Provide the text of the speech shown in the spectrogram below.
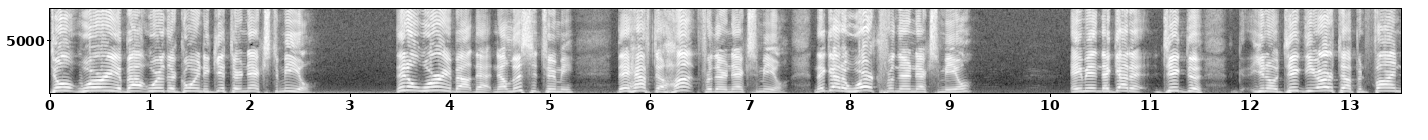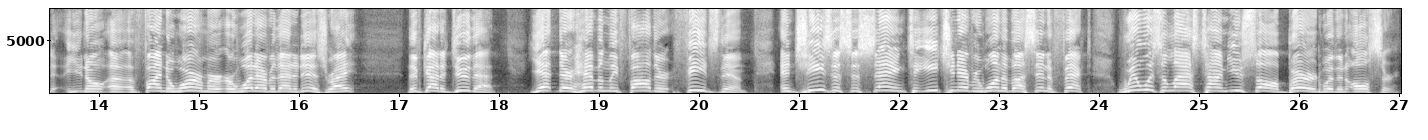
don't worry about where they're going to get their next meal. They don't worry about that. Now listen to me. They have to hunt for their next meal. They got to work for their next meal. Amen. They got to dig the, you know, dig the earth up and find, you know, uh, uh, find a worm or, or whatever that it is, right? They've got to do that. Yet their heavenly Father feeds them. And Jesus is saying to each and every one of us, in effect, when was the last time you saw a bird with an ulcer?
